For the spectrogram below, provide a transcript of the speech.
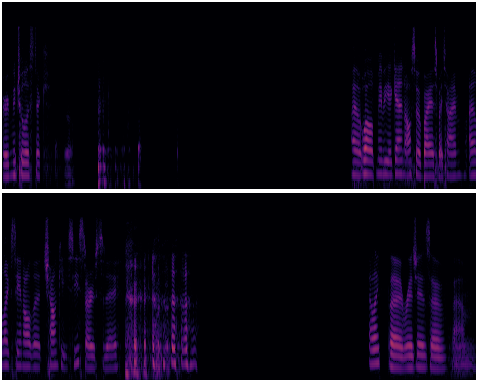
very mutualistic. Yeah. I, well, maybe again, also biased by time. I like seeing all the chunky sea stars today. I like the ridges of um,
